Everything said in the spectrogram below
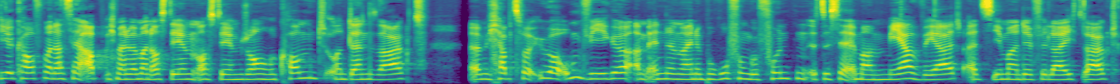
dir kauft man das ja ab. Ich meine, wenn man aus dem aus dem Genre kommt und dann sagt, ähm, ich habe zwar über Umwege am Ende meine Berufung gefunden, ist es ja immer mehr wert als jemand, der vielleicht sagt,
